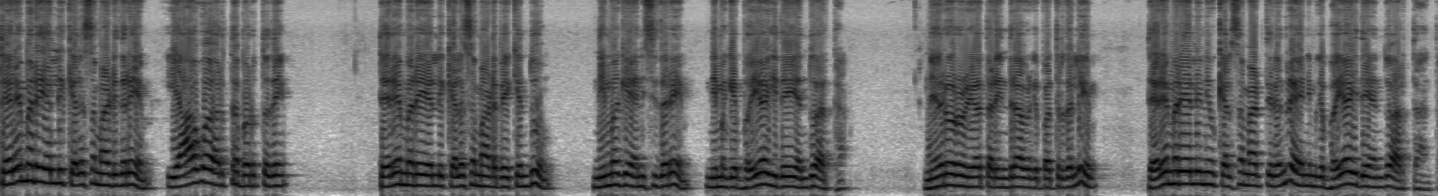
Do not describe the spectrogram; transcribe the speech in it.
ತೆರೆಮರೆಯಲ್ಲಿ ಕೆಲಸ ಮಾಡಿದರೆ ಯಾವ ಅರ್ಥ ಬರುತ್ತದೆ? ತೆರೆಮರೆಯಲ್ಲಿ ಕೆಲಸ ಮಾಡಬೇಕೆಂದು ನಿಮಗೆ ಅನಿಸಿದರೆ ನಿಮಗೆ ಭಯ ಇದೆ ಎಂದು ಅರ್ಥ. ನೆಹರೂರು ಹೇಳ್ತಾರೆ ಇಂದಿರಾ ಅವರಿಗೆ ಪತ್ರದಲ್ಲಿ, ತೆರೆಮರೆಯಲ್ಲಿ ನೀವು ಕೆಲಸ ಮಾಡ್ತೀರಿ ಅಂದರೆ ನಿಮಗೆ ಭಯ ಇದೆ ಎಂದು ಅರ್ಥ ಅಂತ.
